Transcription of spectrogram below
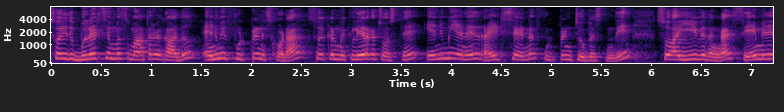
సో ఇది బుల్లెట్ సింబల్స్ మాత్రమే కాదు ఎనిమి ఫుట్ ప్రింట్స్ కూడా. సో ఇక్కడ మీకు క్లియర్గా చూస్తే ఎనిమి అనేది రైట్ సైడ్ ఫుట్ ప్రింట్ చూపిస్తుంది. సో ఈ విధంగా సేమ్ ఇది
